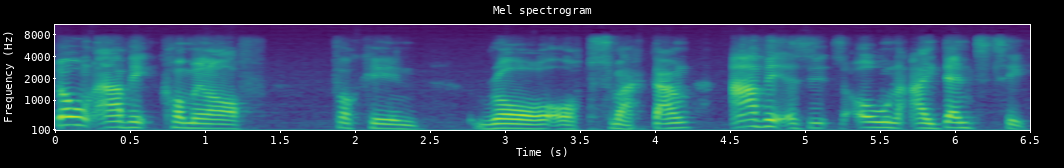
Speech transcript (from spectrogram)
Don't have it coming off fucking Raw or SmackDown. Have it as its own identity.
